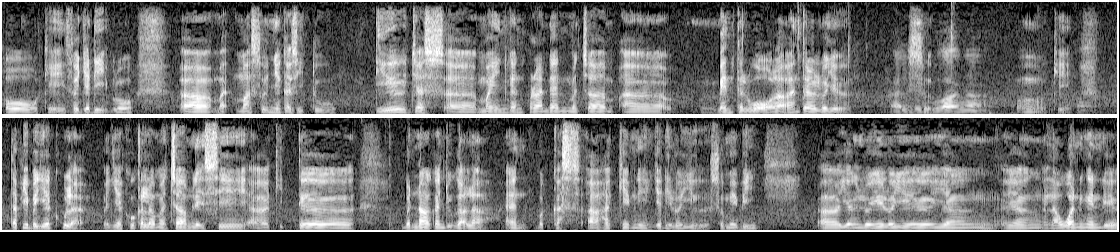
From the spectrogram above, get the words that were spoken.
Oh, okay. So jadi bro, uh, mak- maksudnya kat situ dia just uh, mainkan peranan macam uh, mental war lah antara lawyer. Ha, lebih So- kurang ah. Oh, okay. Ha. Tapi bagi aku lah, bagi aku kalau macam let's say uh, kita benarkan jugalah kan bekas uh, hakim ni jadi lawyer. So maybe uh, yang lawyer-lawyer yang yang lawan dengan dia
